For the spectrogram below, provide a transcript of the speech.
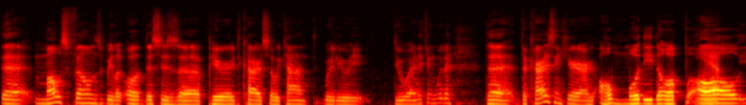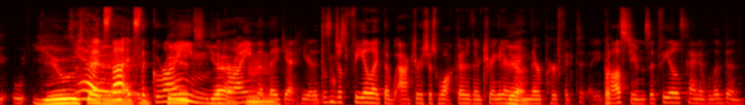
the most films be like, oh, this is a period car, so we can't really, really do anything with it. The the cars in here are all muddied up, all used. yeah, it's that. It's the grime, yeah. the grime Mm. that they get here. That doesn't just feel like the actors just walked out of their trailer Yeah. in their perfect uh, But- costumes. It feels kind of lived in.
